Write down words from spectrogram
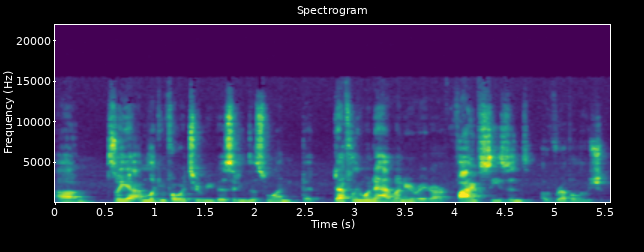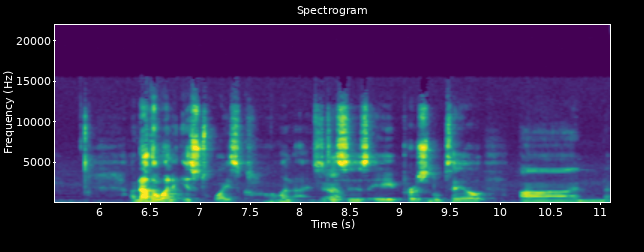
Um, so yeah, I'm looking forward to revisiting this one, but definitely one to have on your radar. Five seasons of Revolution. Another one is Twice Colonized. Yeah. This is a personal tale on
